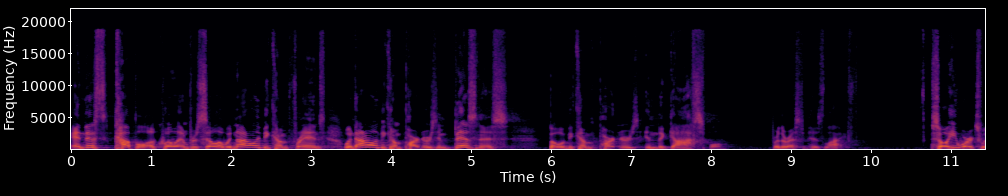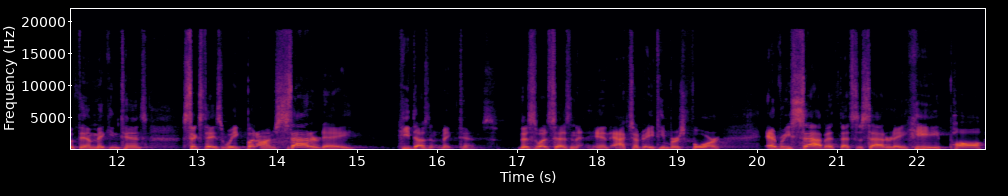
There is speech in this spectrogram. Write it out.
And this couple, Aquila and Priscilla, would not only become friends, would not only become partners in business, but would become partners in the gospel for the rest of his life. So he works with them, making tents six days a week, but on Saturday, he doesn't make tents. This is what it says in, in Acts chapter 18, verse 4. Every Sabbath, that's the Saturday, he, Paul,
